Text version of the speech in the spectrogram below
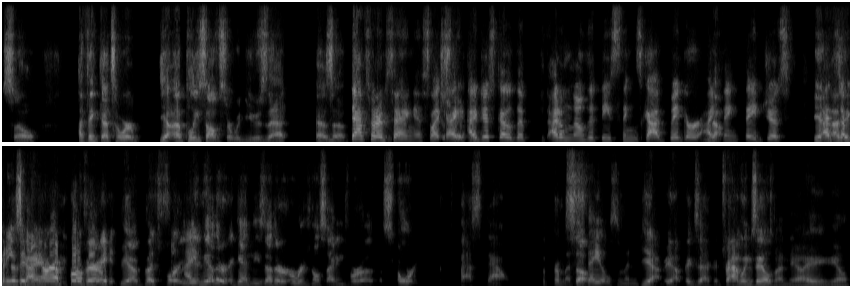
So I think that's where, yeah, a police officer would use that as a, that's what i'm saying is like I, I just go the i don't know that these things got bigger i think they just yeah, And somebody could appropriate yeah, but for, and the other, again, these other original sightings were a, a story passed down. from a So- salesman Yeah, yeah, exactly. Traveling salesman, you know, hey, you know,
